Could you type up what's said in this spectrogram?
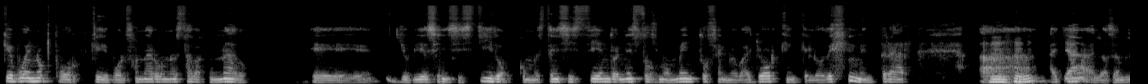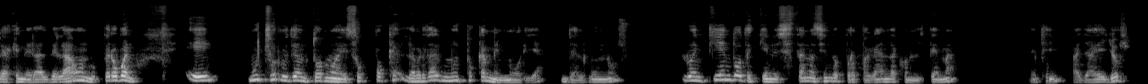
qué bueno porque Bolsonaro no está vacunado eh, y hubiese insistido, como está insistiendo en estos momentos en Nueva York, en que lo dejen entrar allá a la Asamblea General de la ONU. Pero bueno, eh, mucho ruido en torno a eso, poca, la verdad, muy poca memoria de algunos, lo entiendo de quienes están haciendo propaganda con el tema, en fin, allá ellos,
